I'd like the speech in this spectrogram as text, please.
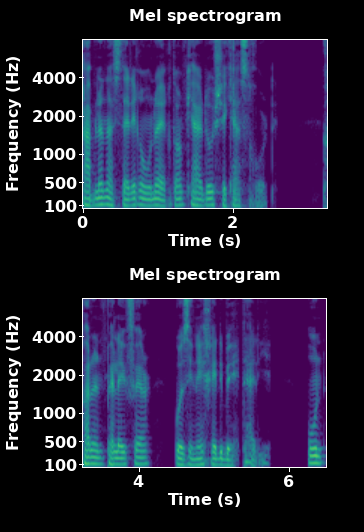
قبلا از طریق اونا اقدام کرده و شکست خورده. کارن پلیفر گزینه خیلی بهتریه. اون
